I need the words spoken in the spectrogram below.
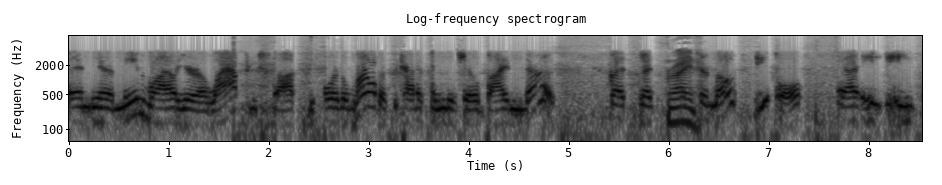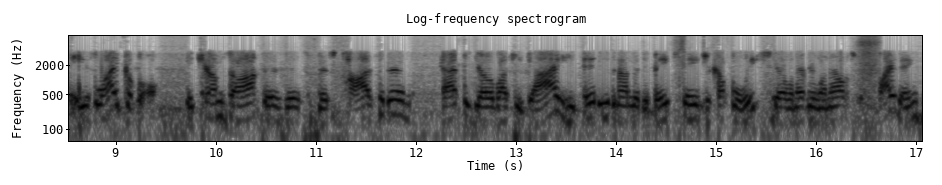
And you know, meanwhile, you're a laughing stock before the world. It's the kind of thing that Joe Biden does. But but right. to most people, uh, he, he, he's likable. He comes off as this, this positive, happy-go-lucky guy. He did even on the debate stage a couple of weeks ago when everyone else was fighting.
